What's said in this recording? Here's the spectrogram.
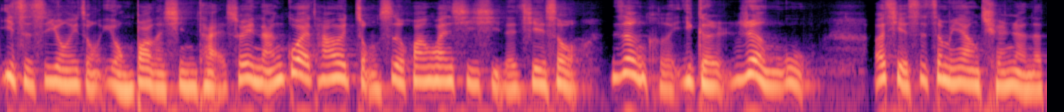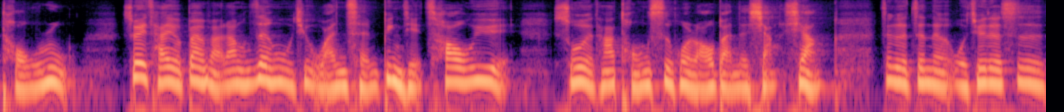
一直是用一种拥抱的心态，所以难怪他会总是欢欢喜喜的接受任何一个任务，而且是这么样全然的投入，所以才有办法让任务去完成，并且超越所有他同事或老板的想象。这个真的，我觉得是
